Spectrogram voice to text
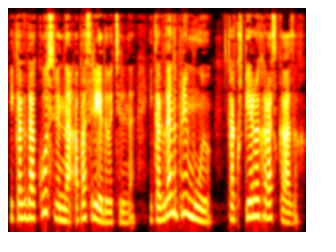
и когда косвенно, опосредовательно, и когда напрямую, как в первых рассказах.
